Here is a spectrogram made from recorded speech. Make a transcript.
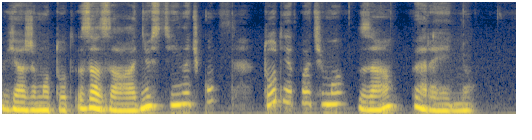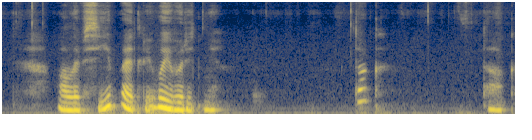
В'яжемо тут за задню стіночку, тут, як бачимо, за передню. Але всі петлі виворітні. Так, так.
